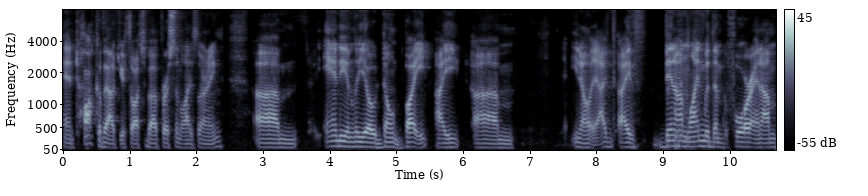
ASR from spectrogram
and talk about your thoughts about personalized learning. Um, Andy and Leo don't bite. I um, you know I've I've been online with them before and I'm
